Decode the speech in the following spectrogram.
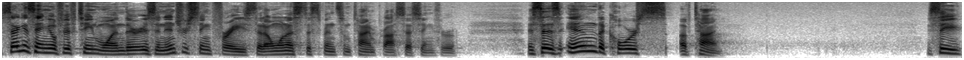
2 Samuel 15 1, there is an interesting phrase that I want us to spend some time processing through. It says, in the course of time. You see,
